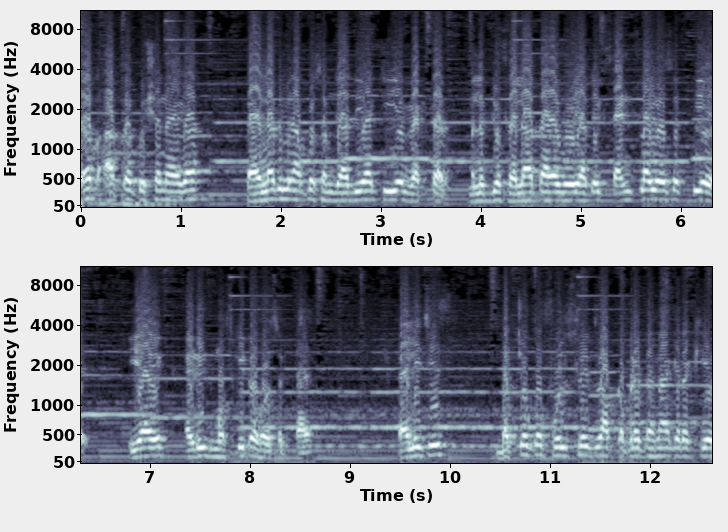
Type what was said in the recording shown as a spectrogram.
तब आपका क्वेश्चन आएगा पहला तो मैंने आपको समझा दिया कि ये वेक्टर मतलब जो फैलाता है वो या तो एक सैंड फ्लाई हो सकती है या एक एडिज मॉस्किटो हो सकता है। पहली चीज़, बच्चों को फुल स्लीव आप कपड़े पहना के रखिए,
